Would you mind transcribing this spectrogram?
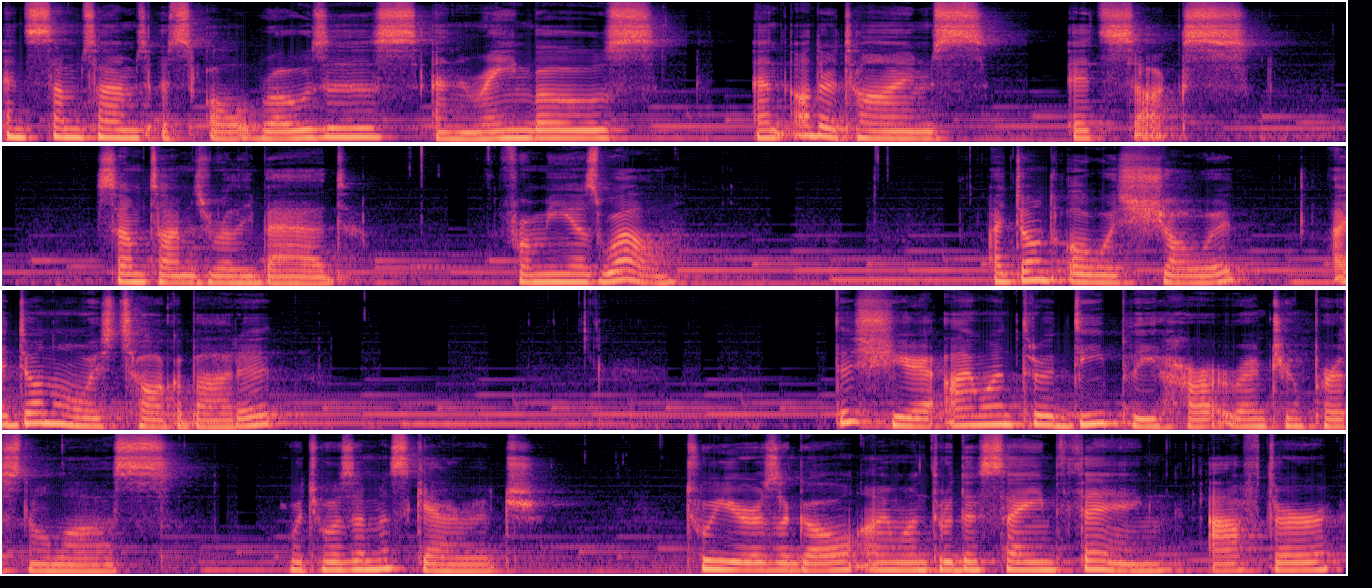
and sometimes it's all roses and rainbows, and other times it sucks. Sometimes really bad. For me as well. I don't always show it, I don't always talk about it. This year, I went through a deeply heart wrenching personal loss, which was a miscarriage. Two years ago, I went through the same thing after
